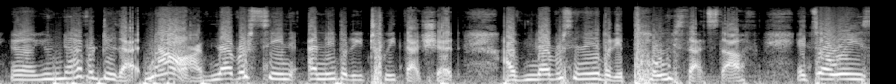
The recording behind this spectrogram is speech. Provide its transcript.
You know, you never do that. No, I've never seen anybody tweet that shit. I've never seen anybody post that stuff. It's always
